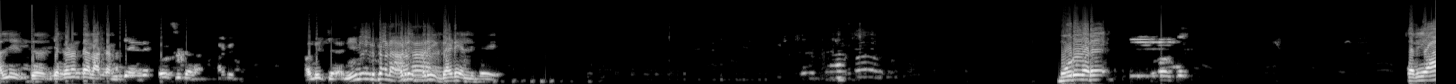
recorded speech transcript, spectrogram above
ಇದು ಒಂದೇ ನಾಟಿ. ಅಲ್ಲಿ ಜಗಡಂತ ಹಾಕಣ ತೋರ್ಸಿದ್ದಾರ. ಹಾಗೆ. ಅದಕ್ಕೆ ನೀನೇ ಹಿಡ್ಕೊಂಡ ಬರೀ ಬರೀ ಗಾಡಿಯಲ್ಲಿದೆ ಮೂರುವರೆ. ಸರಿಯಾ?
